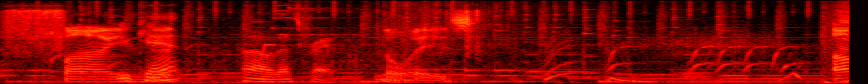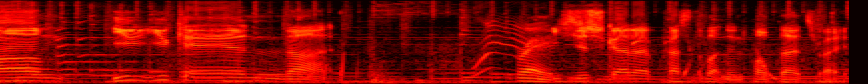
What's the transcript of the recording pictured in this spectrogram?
Fine. You can't? Oh, that's great. Noise. Um, you you can not. You just gotta press the button and hope that's right.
